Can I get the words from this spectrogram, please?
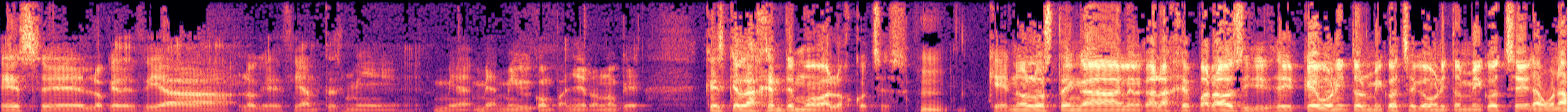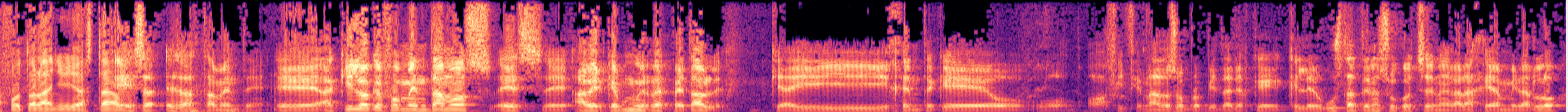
es eh, lo que decía lo que decía antes mi, mi, mi amigo y compañero, ¿no? Que, que es que la gente mueva los coches. Hmm. Que no los tenga en el garaje parados y decir qué bonito es mi coche, qué bonito es mi coche. Le hago una foto al año y ya está. Esa- exactamente. Eh, aquí lo que fomentamos es, eh, a ver, que es muy respetable, que hay gente que, o, o- o aficionados o propietarios que, que les gusta tener su coche en el garaje y admirarlo,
